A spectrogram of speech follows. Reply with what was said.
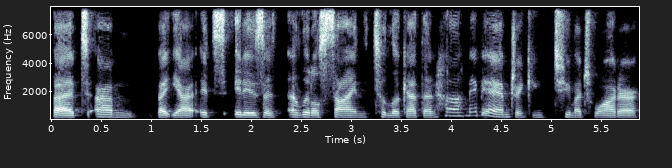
but um, but yeah, it's it is a, a, little sign to look at that. Huh? Maybe I am drinking too much water.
